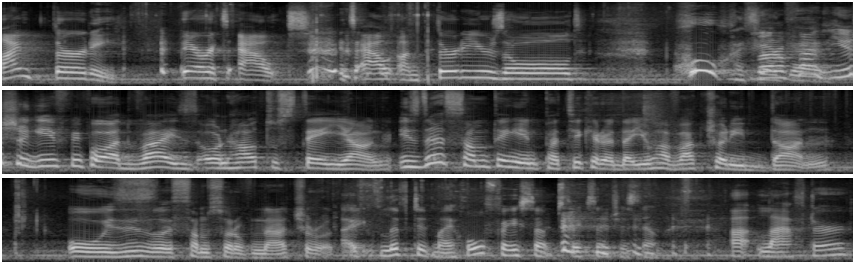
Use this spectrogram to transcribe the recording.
I'm 30. There, it's out. It's out. I'm 30 years old. Whew, I feel of good. fact, you should give people advice on how to stay young. Is there something in particular that you have actually done, or is this like some sort of natural thing? I've lifted my whole face up six inches now. Uh, laughter,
